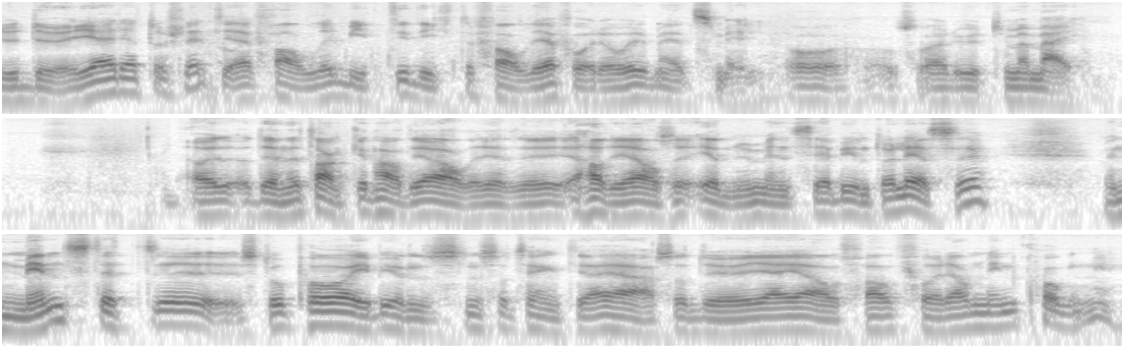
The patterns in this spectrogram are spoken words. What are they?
Nå dør jeg, rett og slett. Jeg faller midt i diktet, faller jeg forover med et smell. Og, og så er det ute med meg. Og denne tanken hadde jeg allerede hadde jeg altså ennå mens jeg begynte å lese. Men mens dette sto på i begynnelsen, så tenkte jeg ja, så dør jeg iallfall foran min konge.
